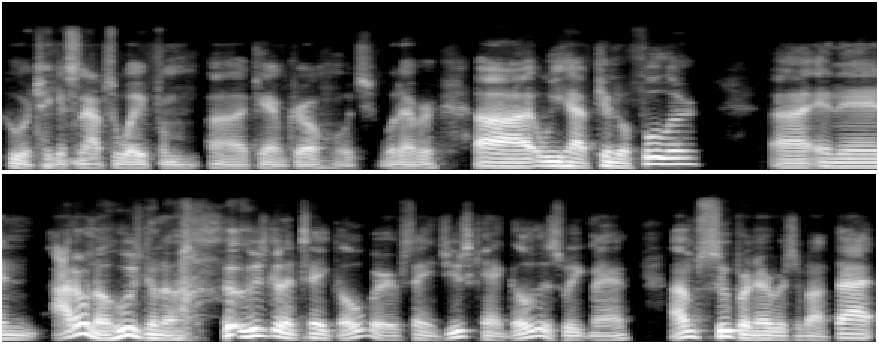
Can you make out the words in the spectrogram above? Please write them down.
who are taking snaps away from uh, Kam Curl, which whatever. Uh, we have Kendall Fuller, uh, and then I don't know who's gonna who's gonna take over if St-Juste can't go this week, man. I'm super nervous about that.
